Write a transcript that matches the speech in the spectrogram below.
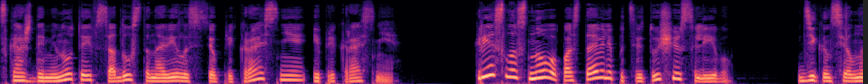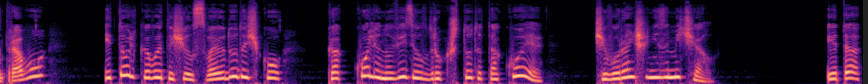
С каждой минутой в саду становилось все прекраснее и прекраснее. Кресло снова поставили под цветущую сливу. Дикон сел на траву и только вытащил свою дудочку — как Колин увидел вдруг что-то такое, чего раньше не замечал. «Это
